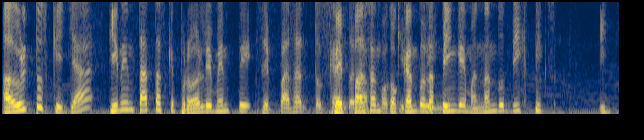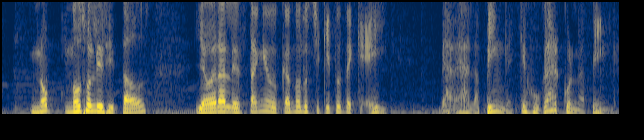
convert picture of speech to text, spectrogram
Adultos que ya tienen tatas que probablemente Se pasan tocando se la pasan fucking tocando la pinga y mandando dick pics y no, no solicitados y ahora le están educando a los chiquitos de que, hey, vea, vea la pinga, hay que jugar con la pinga.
